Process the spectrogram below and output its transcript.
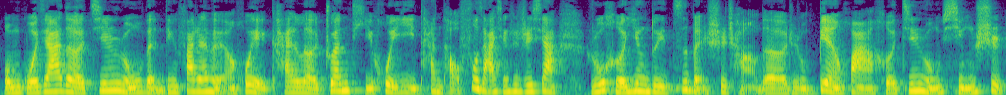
我们国家的金融稳定发展委员会开了专题会议，探讨复杂形势之下如何应对资本市场的这种变化和金融形势。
